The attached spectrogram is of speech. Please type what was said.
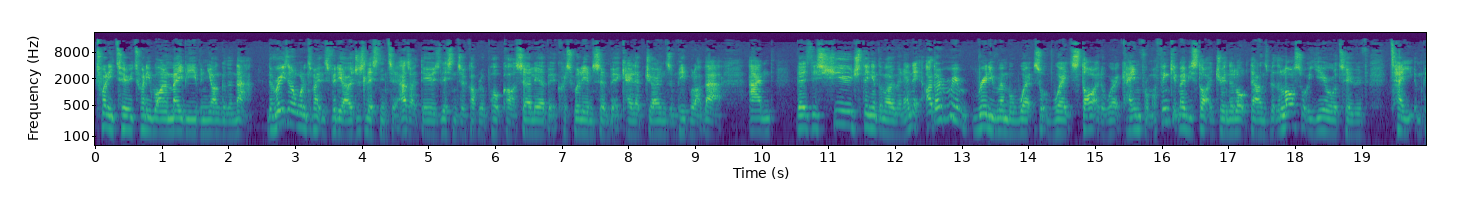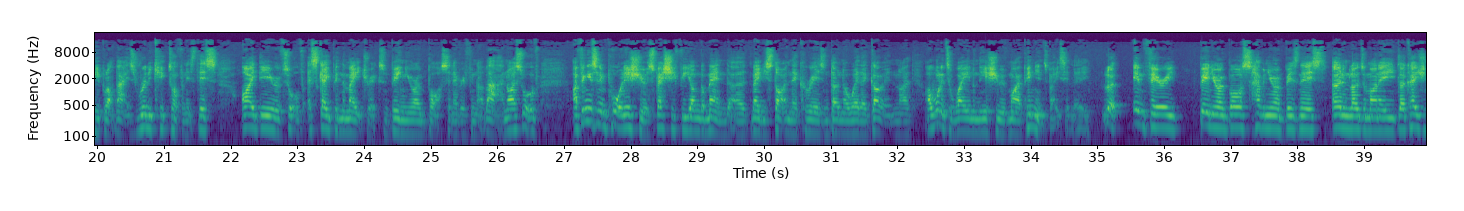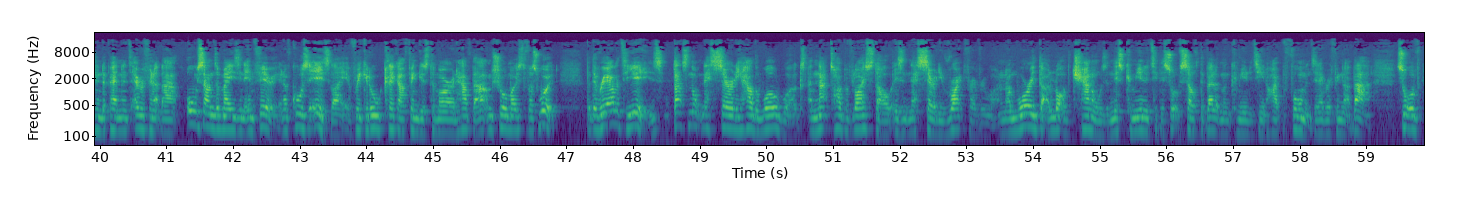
22, 21 and maybe even younger than that. The reason I wanted to make this video, I was just listening to, as I do, is listening to a couple of podcasts earlier, a bit of Chris Williamson, a bit of Caleb Jones and people like that. And there's this huge thing at the moment, and it, I don't re really remember where sort of where it started or where it came from. I think it maybe started during the lockdowns, but the last sort of year or two with Tate and people like that, it's really kicked off, and it's this idea of sort of escaping the matrix and being your own boss and everything like that. And I sort of I think it's an important issue, especially for younger men that are maybe starting their careers and don't know where they're going. And I, I wanted to weigh in on the issue with my opinions, basically. Look, in theory, being your own boss, having your own business, earning loads of money, location independence, everything like that, all sounds amazing in theory. And of course it is, like if we could all click our fingers tomorrow and have that, I'm sure most of us would. But the reality is, that's not necessarily how the world works, and that type of lifestyle isn't necessarily right for everyone. And I'm worried that a lot of channels in this community, this sort of self development community and high performance and everything like that, sort of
